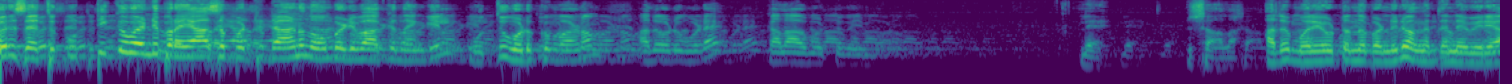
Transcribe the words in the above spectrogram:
ഒരു സ്ഥലത്ത് കുട്ടിക്ക് വേണ്ടി പ്രയാസപ്പെട്ടിട്ടാണ് നോമ്പ് ഒഴിവാക്കുന്നതെങ്കിൽ മുത്ത് കൊടുക്കും വേണം അതോടുകൂടെ കലാവ് വീട്ടുകയും വേണം. അത് മുലയൂട്ടുന്ന പെണ്ണിനും അങ്ങനെ തന്നെ വരിക.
